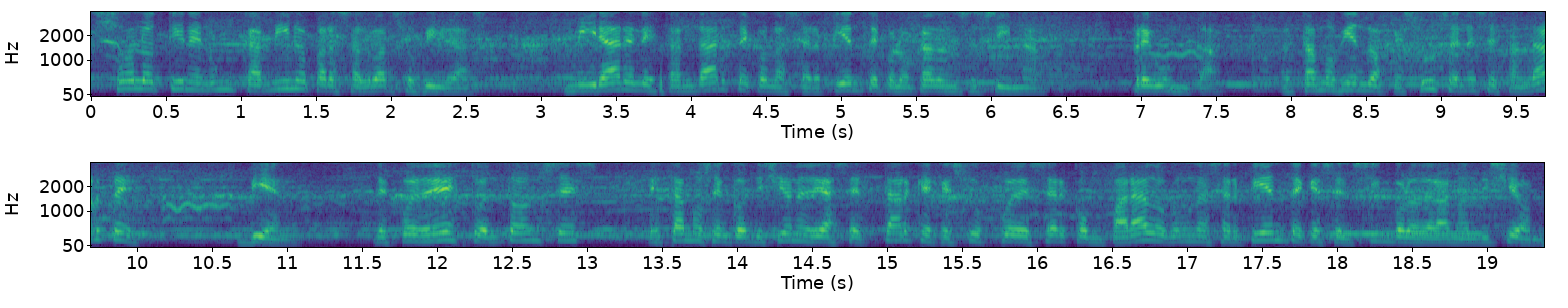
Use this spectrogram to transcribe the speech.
solo tienen un camino para salvar sus vidas, mirar el estandarte con la serpiente colocado en su cima. Pregunta, ¿lo estamos viendo a Jesús en ese estandarte? Bien, después de esto entonces estamos en condiciones de aceptar que Jesús puede ser comparado con una serpiente que es el símbolo de la maldición.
